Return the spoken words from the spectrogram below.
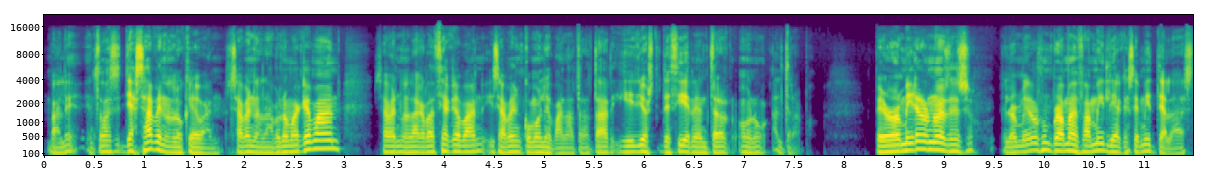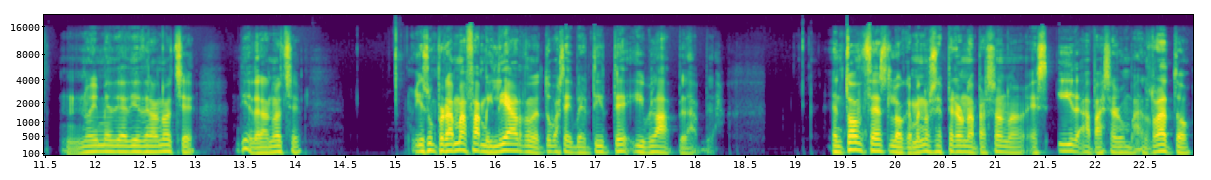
¿Vale? Entonces ya saben a lo que van, saben a la broma que van, saben a la gracia que van y saben cómo le van a tratar. Y ellos deciden entrar o no al trapo. Pero el hormiguero no es eso. El hormiguero es un programa de familia que se emite a las 9 y media, 10 de la noche, 10 de la noche. Y es un programa familiar donde tú vas a divertirte y bla, bla, bla. Entonces, lo que menos espera una persona es ir a pasar un mal rato,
